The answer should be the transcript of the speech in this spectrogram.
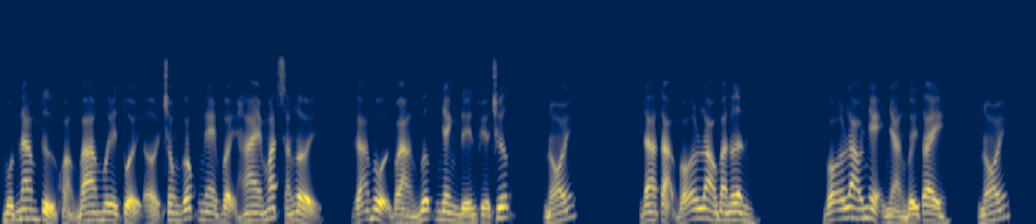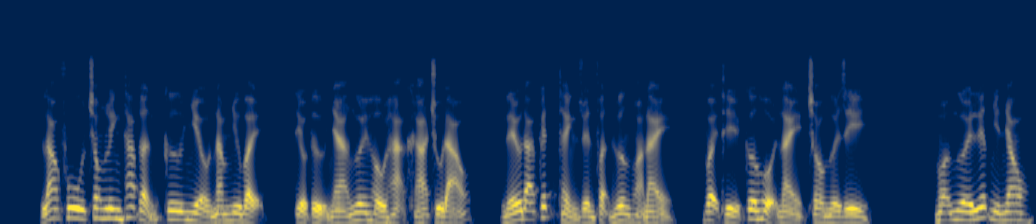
Một nam tử khoảng 30 tuổi ở trong góc nghe vậy hai mắt sáng ngời, gã vội vàng bước nhanh đến phía trước, nói. Đa tạ võ lao ban ân. Võ Lao nhẹ nhàng vây tay, nói. Lao Phu trong linh tháp ẩn cư nhiều năm như vậy, tiểu tử nhà ngươi hầu hạ khá chú đáo, nếu đã kết thành duyên phận hương hòa này, vậy thì cơ hội này cho ngươi gì? Mọi người liếc nhìn nhau,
